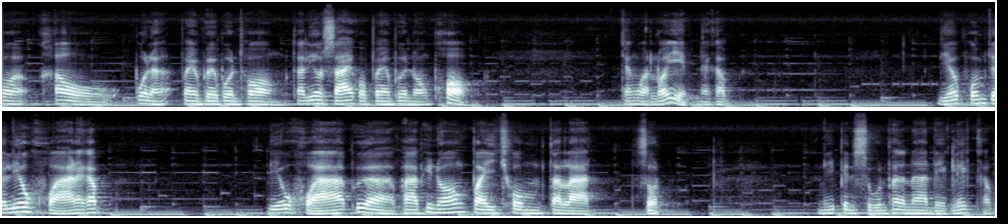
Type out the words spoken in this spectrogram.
ก็เข้าพวกละไปอำเภอโพนทอง ถ้าเลี้ยวซ้ายก็ไปอำเภอหนองพอก จังหวัดร้อยเอ็ดนะครับ เดี๋ยวผมจะเลี้ยวขวานะครับ เลี้ยวขวาเพื่อพาพี่น้องไปชมตลาดสด อันนี้เป็นศูนย์พัฒนาเด็กเล็กครับ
